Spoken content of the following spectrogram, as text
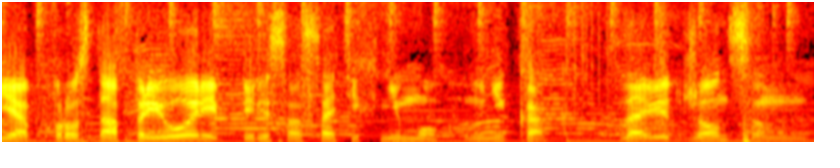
Я просто априори пересосать их не мог, ну никак. Давид Джонсон,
